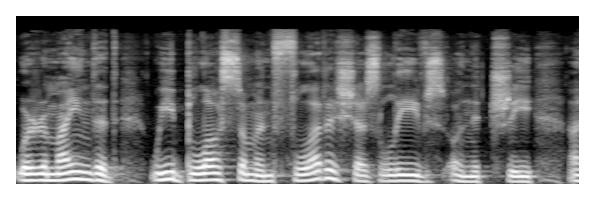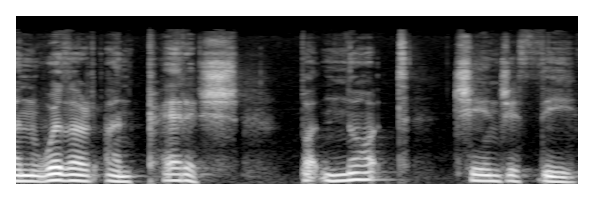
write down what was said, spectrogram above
We're reminded we blossom and flourish as leaves on the tree, and wither and perish, but not changeth thee.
